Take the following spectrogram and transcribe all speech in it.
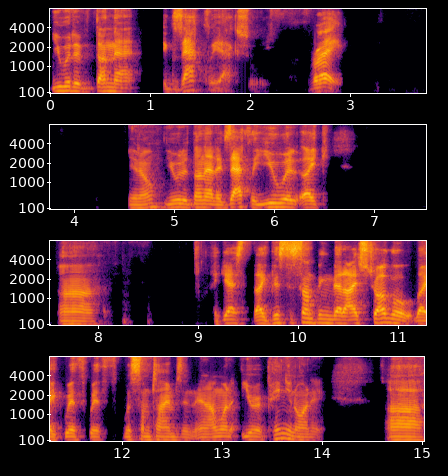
you would have done that exactly actually. right. you know you would have done that exactly you would like uh i guess like this is something that i struggle like with with with sometimes and, and i want your opinion on it uh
